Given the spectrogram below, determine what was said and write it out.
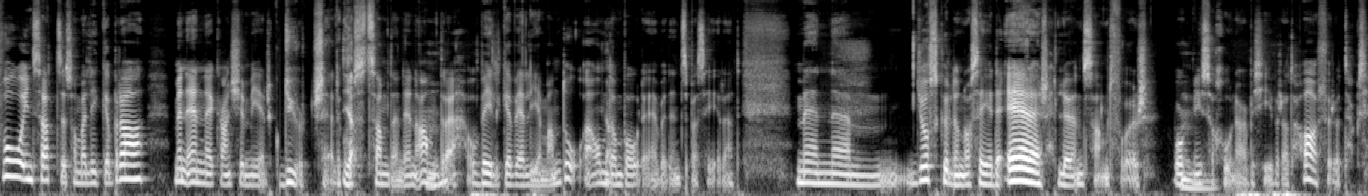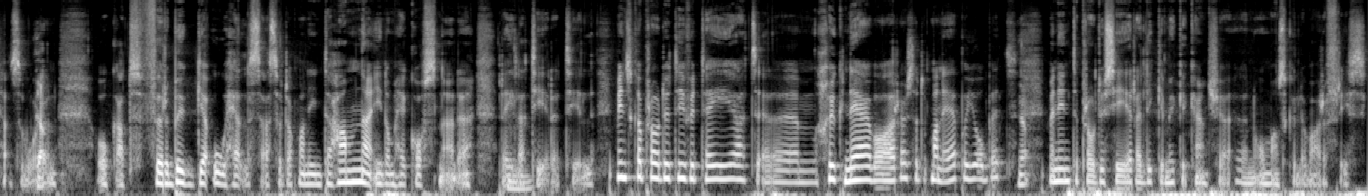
två insatser som är lika bra, men en är kanske mer dyrt eller kostsam än den andra. Mm. Och vilka väljer man då, om de båda är evidensbaserat? Men um, jag skulle nog säga att det är lönsamt för organisationer och arbetsgivare att ha företagshälsovården. Ja. Och att förebygga ohälsa så att man inte hamnar i de här kostnaderna relaterade mm. till minskad produktivitet, um, sjuknärvaro så att man är på jobbet. Ja. Men inte producerar lika mycket kanske än om man skulle vara frisk.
